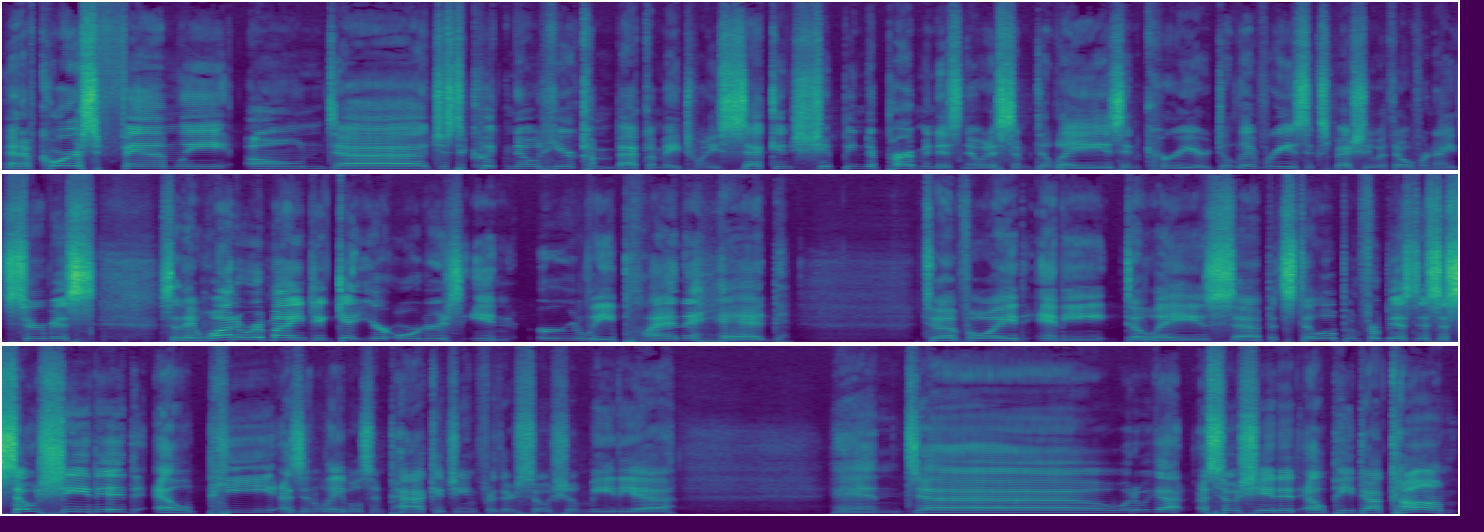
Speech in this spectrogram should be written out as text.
And of course, family owned. Uh, just a quick note here coming back on May 22nd. Shipping department has noticed some delays in courier deliveries, especially with overnight service. So they want to remind you get your orders in early, plan ahead to avoid any delays, uh, but still open for business. Associated LP, as in labels and packaging for their social media. And uh, what do we got? AssociatedLP.com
